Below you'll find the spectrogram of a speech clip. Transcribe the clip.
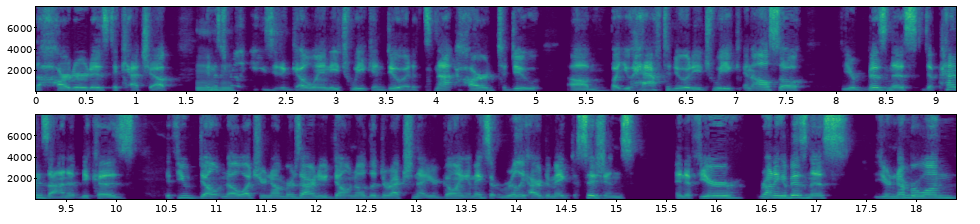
the harder it is to catch up and it's Mhm. really easy to go in each week and do it. It's not hard to do, um, but you have to do it each week. And also, your business depends on it because if you don't know what your numbers are and you don't know the direction that you're going, it makes it really hard to make decisions. And if you're running a business, your number one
